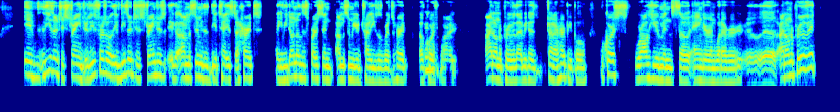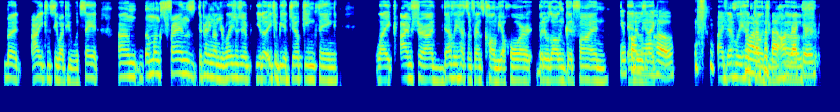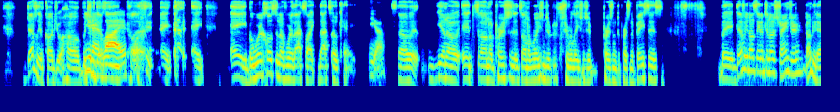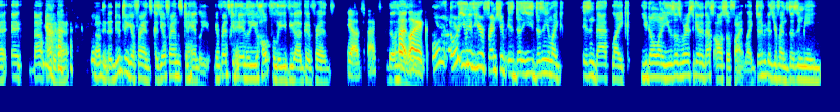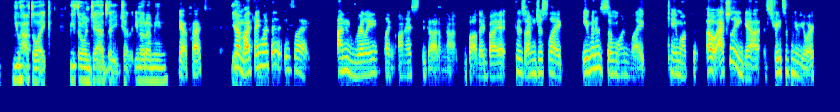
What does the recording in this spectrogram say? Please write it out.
if these are to strangers, these first of all, if these are to strangers, I'm assuming that the intent is to hurt. Like, if you don't know this person, I'm assuming you're trying to use those words to hurt. Of Mhm. course, why? I don't approve of that because trying to hurt people. Of course, we're all humans, so anger and whatever. Uh, I don't approve of it, but I can see why people would say it. Um, amongst friends, depending on your relationship, you know, it can be a joking thing. Like I'm sure I've definitely had some friends call me a whore, but it was all in good fun. You it called me was a like, hoe. I definitely have called you that a on hoe. definitely have called you a hoe, but You you, didn't definitely lie, call, but- hey, hey, hey, but we're close enough where that's like that's okay. Yeah. So you know, it's on a person, it's on a relationship to relationship, person to person basis. But definitely don't say that to no stranger. Don't do that. Eh, Don't don't do that. don't do that. Do it to your friends because your friends can handle you. Your friends can handle you. Hopefully, if you got good friends, Yeah, that's facts. But handle you. like or or even if your friendship is doesn't even like isn't that like you don't want to use those words together. That's also fine. Like just because you're friends doesn't mean you have to like be throwing jabs at each other. You know what I mean? yeah, facts. Yeah. No, my thing with it is like I'm really like honest to God, I'm not bothered by it because I'm just like even if someone like came up to oh actually yeah streets of New York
